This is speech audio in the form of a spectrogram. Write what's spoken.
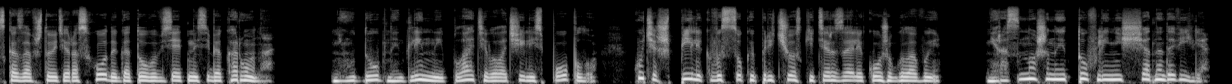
сказав, что эти расходы готовы взять на себя корона. Неудобные длинные платья волочились по полу, куча шпилек в высокой прическе терзали кожу головы, неразношенные туфли нещадно давили.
